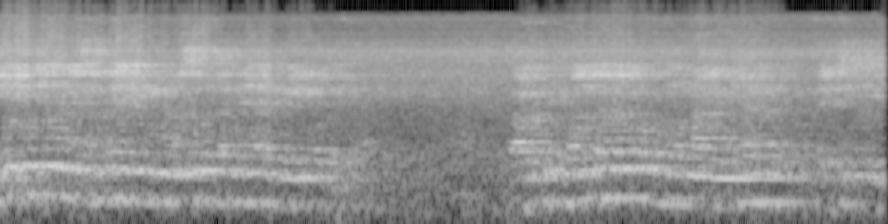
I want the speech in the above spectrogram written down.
ఏ విధమైన సందేహం మనసులో సందేహాలు కాబట్టి కొంతవరకు ఒక మూడు నాలుగు విషయాలు చర్చించి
